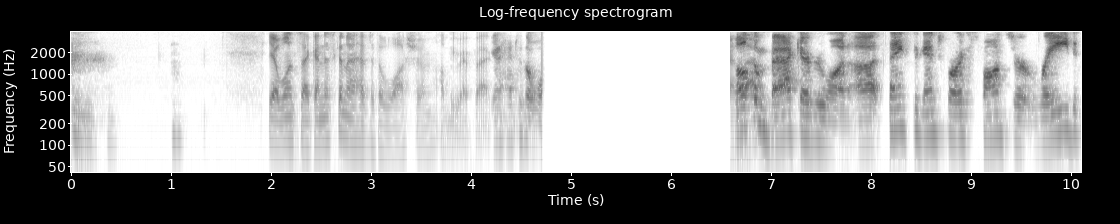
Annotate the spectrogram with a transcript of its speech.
yeah. One sec, I'm just gonna head to the washroom. I'll be right back. We're head to the. Welcome back, everyone. Uh, thanks again to our sponsor, Raid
